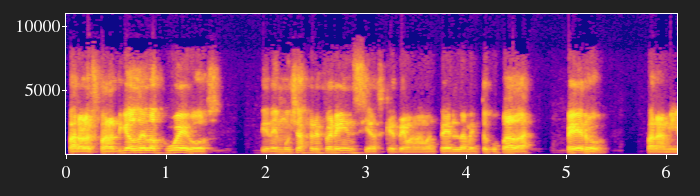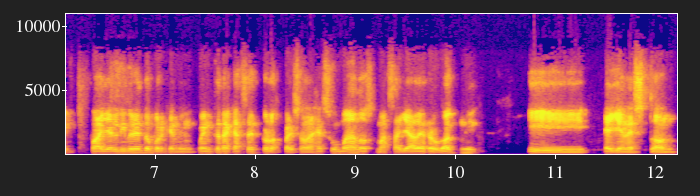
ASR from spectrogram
para los fanáticos de los juegos, tienen muchas referencias que te van a mantener la mente ocupada, pero para mí falla el libreto porque no encuentra qué hacer con los personajes humanos más allá de Robotnik y Ellen Stone.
